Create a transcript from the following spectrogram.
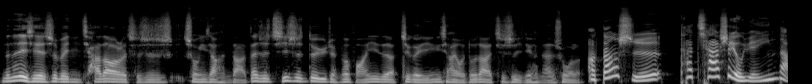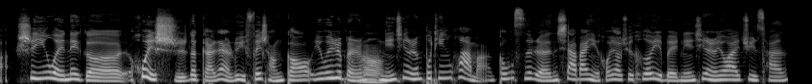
那那些是被你掐到了，其实是受影响很大。但是其实对于整个防疫的这个影响有多大，其实已经很难说了。啊，当时他掐是有原因的，是因为那个会食的感染率非常高，因为日本人年轻人不听话嘛，公司人下班以后要去喝一杯，年轻人又爱聚餐，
